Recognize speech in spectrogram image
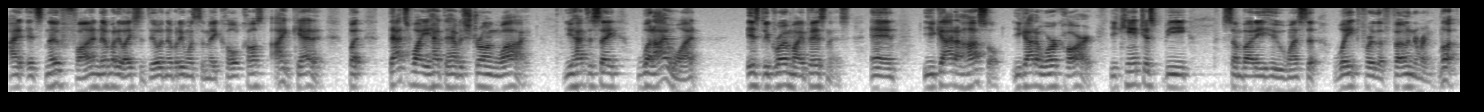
I, it's no fun. Nobody likes to do it. Nobody wants to make cold calls. I get it. But that's why you have to have a strong why. You have to say, what I want is to grow my business. And you got to hustle. You got to work hard. You can't just be somebody who wants to wait for the phone to ring. Look,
